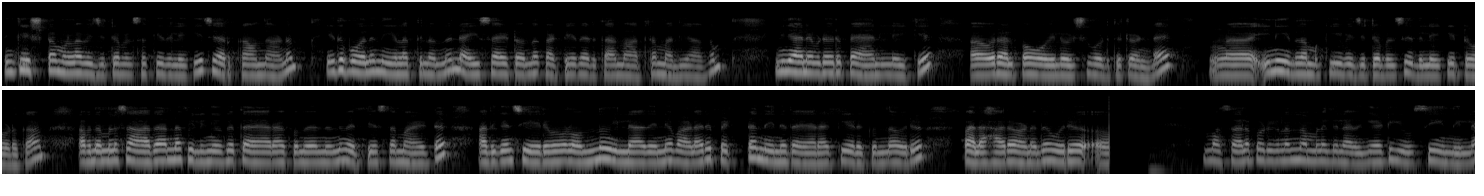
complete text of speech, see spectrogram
നിങ്ങൾക്ക് ഇഷ്ടമുള്ള വെജിറ്റബിൾസ് ഒക്കെ ഇതിലേക്ക് ചേർക്കാവുന്നതാണ്. ഇതുപോലെ നീളത്തിലൊന്ന് നൈസായിട്ടൊന്ന് കട്ട് ചെയ്തെടുത്താൽ മാത്രം മതിയാകും. ഇനി ഞാനിവിടെ ഒരു പാനിലേക്ക് ഒരല്പം ഓയിൽ ഒഴിച്ച് കൊടുത്തിട്ടുണ്ട്. ഇനി ഇത് നമുക്ക് ഈ വെജിറ്റബിൾസ് ഇതിലേക്ക് ഇട്ട് കൊടുക്കാം. അപ്പോൾ നമ്മൾ സാധാരണ ഫില്ലിംഗ് ഒക്കെ തയ്യാറാക്കുന്നതിൽ നിന്ന് വ്യത്യസ്തമായിട്ട് അധികം ചേരുവകളൊന്നും ഇല്ലാതെ തന്നെ വളരെ പെട്ടെന്ന് തന്നെ തയ്യാറാക്കി എടുക്കുന്ന ഒരു പലഹാരമാണിത് ഒരു മസാലപ്പൊടികളൊന്നും നമ്മൾ ഇതിൽ അധികമായിട്ട് യൂസ് ചെയ്യുന്നില്ല.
